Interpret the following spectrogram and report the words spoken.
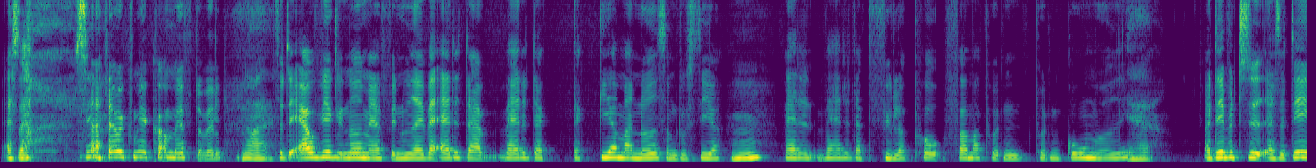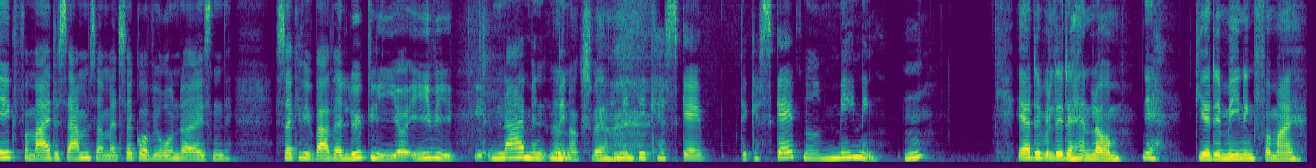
Altså, så er der jo ikke mere at komme efter, vel? nej. Så det er jo virkelig noget med at finde ud af, hvad er det, der, hvad er det, der, der giver mig noget, som du siger? Mm. Hvad er det, hvad er det der fylder på for mig på den, på den gode måde? Ikke? Ja. Og det betyder, altså det er ikke for mig det samme som, at så går vi rundt og er sådan, så kan vi bare være lykkelige og evige. Nej, men, Det er men, nok svært. men det kan skabe, det kan skabe noget mening. Mm. Ja, det er vel det, det handler om. Ja. Giver det mening for mig?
